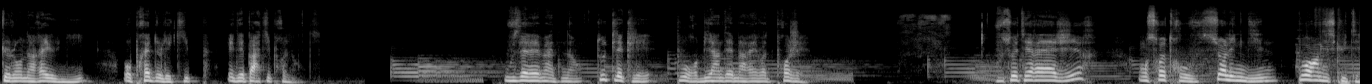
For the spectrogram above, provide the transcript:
que l'on a réunies auprès de l'équipe et des parties prenantes. Vous avez maintenant toutes les clés pour bien démarrer votre projet. Vous souhaitez réagir? On se retrouve sur LinkedIn pour en discuter.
